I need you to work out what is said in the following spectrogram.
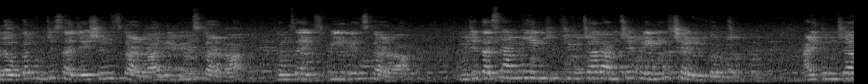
लवकर तुमचे सजेशन्स कळवा रिव्ह्यूज कळवा तुमचा एक्सपिरियन्स कळवा म्हणजे तसे आम्ही इन फ्युचर आमचे ट्रेनिंग शेड्यूल करू शकतो. आणि तुमच्या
